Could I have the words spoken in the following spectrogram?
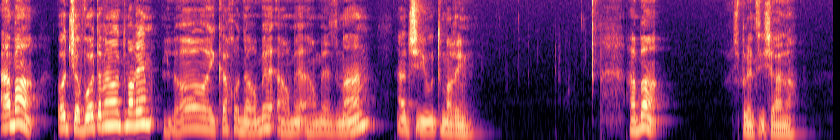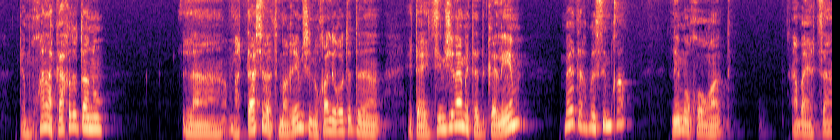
אבא, עוד שבוע תביא לנו תמרים? לא, ייקח עוד הרבה הרבה הרבה זמן עד שיהיו תמרים. אבא, שפרינצי שאלה, אתה מוכן לקחת אותנו למטע של התמרים, שנוכל לראות את, ה, את העצים שלהם, את הדקלים? בטח, בשמחה. למחרת, אבא יצא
